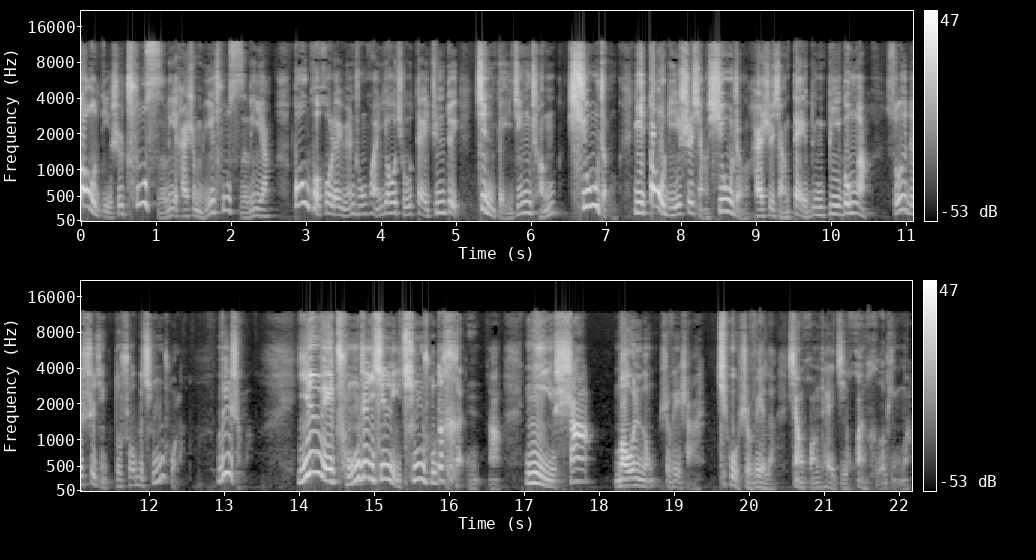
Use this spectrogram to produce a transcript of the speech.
到底是出死力还是没出死力啊？包括后来袁崇焕要求带军队进北京城休整，你到底是想休整还是想带兵逼宫啊？所有的事情都说不清楚了。为什么？因为崇祯心里清楚的很啊，你杀毛文龙是为啥？就是为了向皇太极换和平嘛。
